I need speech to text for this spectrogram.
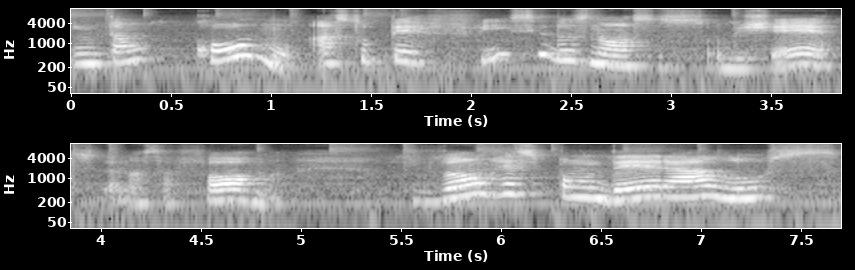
Então, como a superfície dos nossos objetos, da nossa forma, vão responder à luz,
